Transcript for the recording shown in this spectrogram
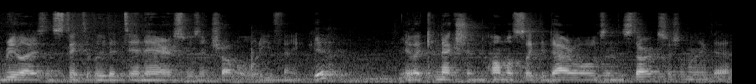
realized instinctively that Daenerys was in trouble? What do you think? yeah. They have a connection, almost like the Direwolves and the Starks, or something like that.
